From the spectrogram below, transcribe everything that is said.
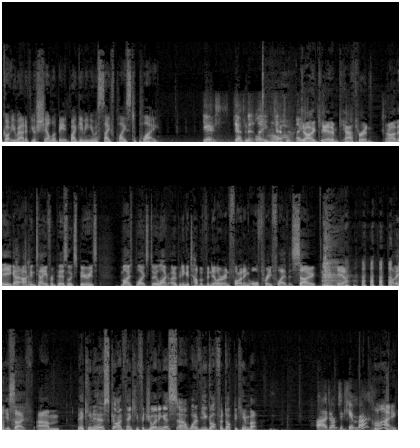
got you out of your shell a bit by giving you a safe place to play. Yes, definitely, definitely. Go get him, Catherine. All right, there you go. I can tell you from personal experience, most blokes do like opening a tub of vanilla and finding all three flavours. So, yeah, I think you're safe. Um, Becky Erskine, thank you for joining us. Uh, what have you got for Dr. Kimber? Uh, Hi, Dr. Kimber. Hi,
